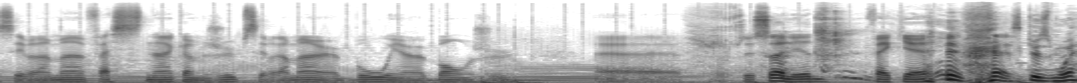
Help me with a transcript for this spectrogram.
C'est vraiment fascinant comme jeu, puis c'est vraiment un beau et un bon jeu. Euh, c'est solide. Fait que. Excuse-moi.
